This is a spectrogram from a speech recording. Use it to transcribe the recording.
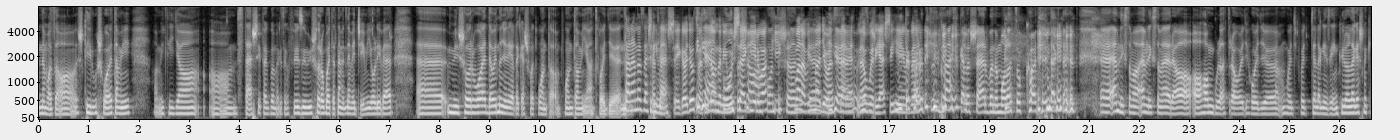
nem az a stílus volt, ami, amit így a, a Starship-ekben, meg ezek a főzőműsorokban, tehát nem, nem egy Jamie Oliver uh, műsor volt, de hogy nagyon érdekes volt pont, a, pont amiatt, hogy... Nem, Talán az esetlensége, hogy ott igen, volt egy londoni pontosan, újságíró, aki pontosan, valamit igen, nagyon igen, szeretne, óriási mászik el a sárban a malacokkal, tényleg, tehát emlékszem, a, emlékszem erre a, a hangulatra, hogy, hogy, hogy, hogy tényleg ez én különlegesnek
